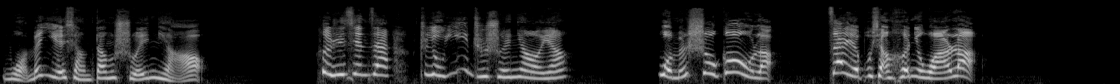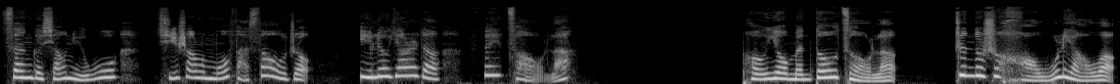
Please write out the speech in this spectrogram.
我们也想当水鸟，可是现在只有一只水鸟呀。我们受够了，再也不想和你玩了。三个小女巫骑上了魔法扫帚，一溜烟儿的飞走了。朋友们都走了，真的是好无聊啊。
